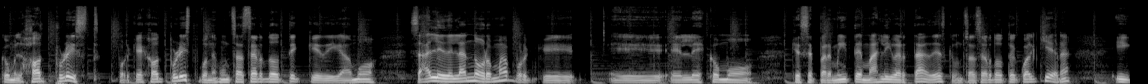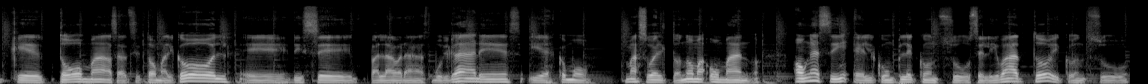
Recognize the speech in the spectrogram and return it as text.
como el Hot Priest. ¿Por qué Hot Priest? Bueno, es un sacerdote que digamos sale de la norma porque eh, él es como que se permite más libertades que un sacerdote cualquiera y que toma, o sea, si toma alcohol, eh, dice palabras vulgares y es como más suelto, no más humano. Aún así, él cumple con su celibato y con su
